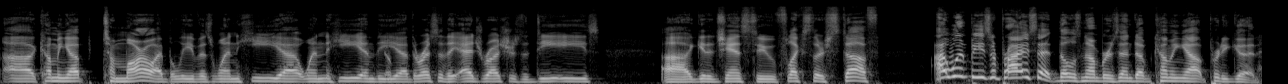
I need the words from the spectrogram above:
uh, coming up tomorrow, I believe, is when he uh, when he and the yep. uh, the rest of the edge rushers, the DEs, uh, get a chance to flex their stuff. I wouldn't be surprised that those numbers end up coming out pretty good.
